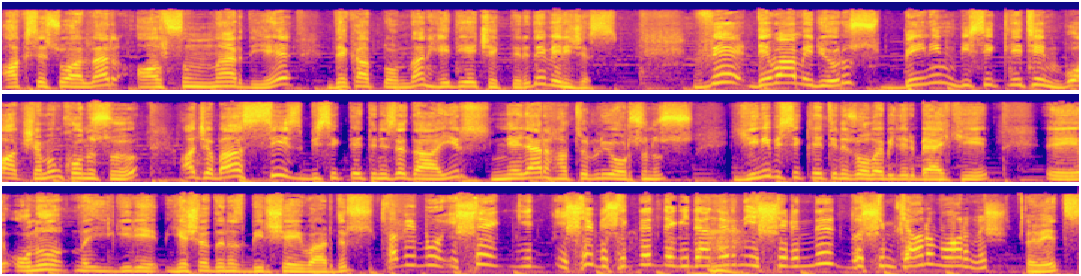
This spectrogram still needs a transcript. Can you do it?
aksesuarlar alsınlar diye Decathlon'dan hediye çekleri de vereceğiz. Ve devam ediyoruz. Benim bisikletim bu akşamın konusu. Acaba siz bisikletinize dair neler hatırlıyorsunuz? Yeni bisikletiniz olabilir belki. Ee, onunla ilgili yaşadığınız bir şey vardır. Tabii bu işe işe bisikletle gidenlerin iş yerinde dış imkanı varmış. Evet.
